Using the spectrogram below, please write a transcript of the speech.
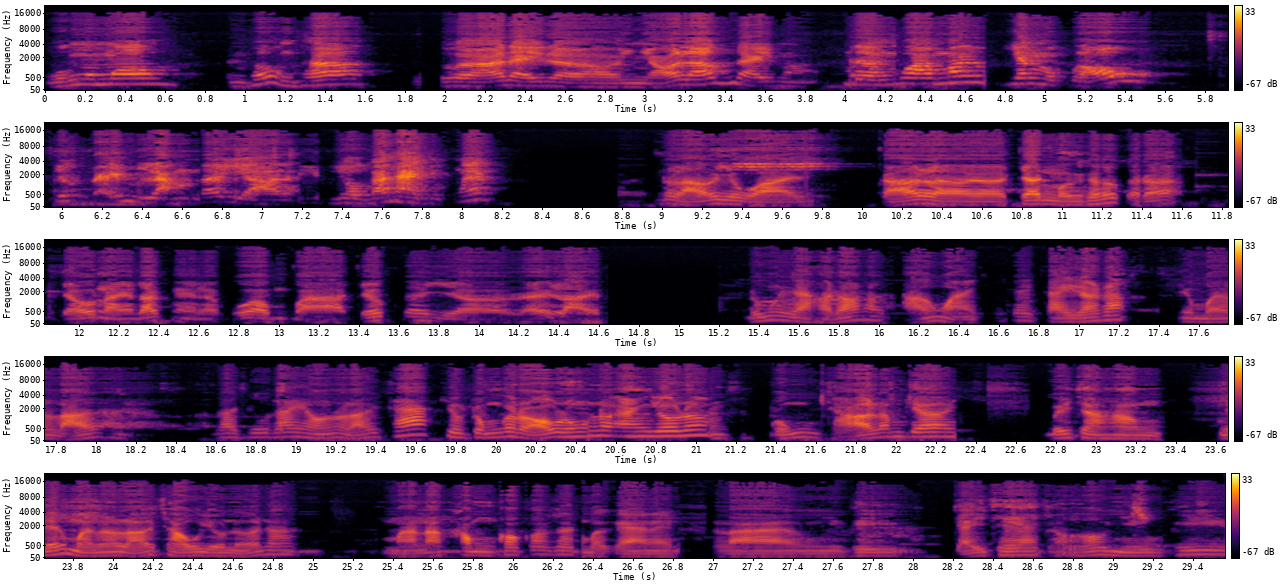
quận Ô Môn, thành phố Cần Thơ. Tôi ở đây là nhỏ lớn đây mà. Đường qua mới dân một lỗ. Trước 75 tới giờ là vô cả 20 mét. nó lỡ vô hoài cỡ là trên 10 thước rồi đó chỗ này đất này là của ông bà trước tới giờ để lại. Đúng ra hồi đó nó ở ngoài cái, cái cây đó đó nhưng mà nó lỡ nó chú thấy không nó lỡ sát vô trong cái rổ luôn nó ăn vô đó. Cũng sợ lắm chứ. Biết sao không? Nếu mà nó lỡ sâu vô nữa đó mà nó không có, có cái bờ gà này là nhiều khi chạy xe trời ơi nhiều khi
